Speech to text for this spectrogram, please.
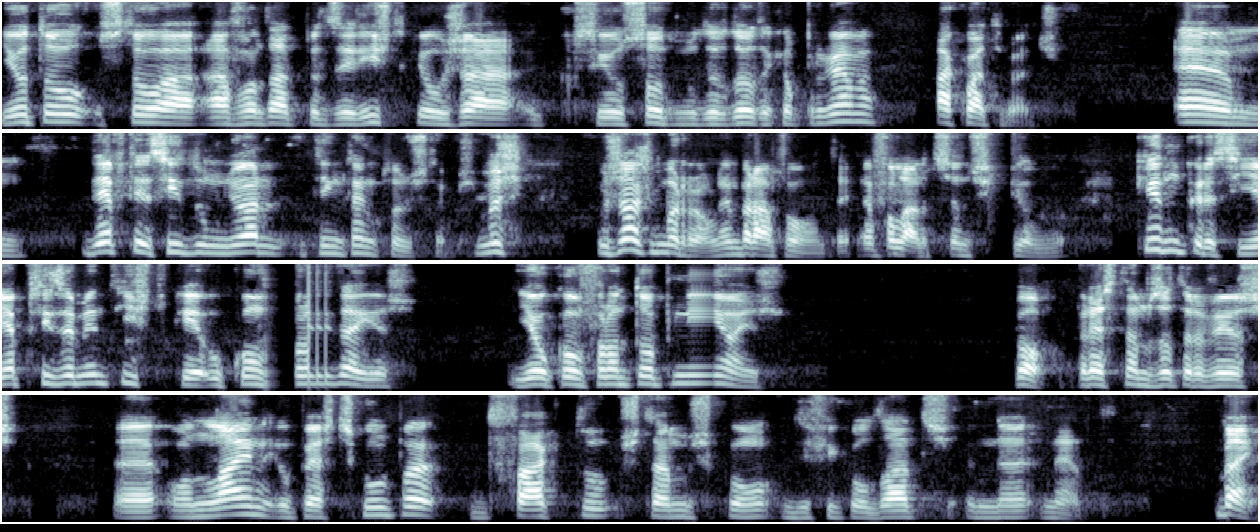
Eu tô, estou à, à, vontade para dizer isto, que eu já, se eu sou moderador daquele programa há quatro anos. Um, deve ter sido o melhor Think Tank de todos os tempos. Mas o Jorge Marrão lembrava ontem, a falar de Santos Silva, que a democracia é precisamente isto, que é o confronto de ideias e é o confronto de opiniões. Bom, parece que estamos outra vez uh, online, eu peço desculpa, de facto estamos com dificuldades na net. Bem,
